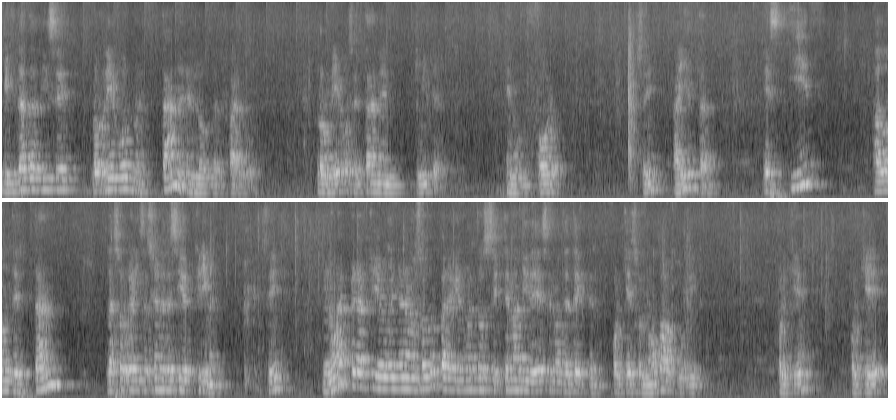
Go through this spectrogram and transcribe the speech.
Big Data dice, los riesgos no están en el log del firewall. Los riesgos están en Twitter, en un foro. ¿Sí? Ahí están. Es ir a donde están las organizaciones de cibercrimen. ¿Sí? No esperar que ellos vengan a nosotros para que nuestros sistemas de IDS nos detecten, porque eso no va a ocurrir. ¿Por qué? Porque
